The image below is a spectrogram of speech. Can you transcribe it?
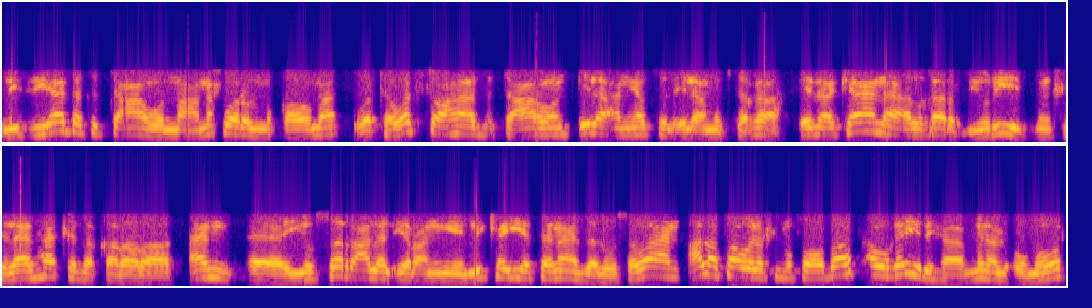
لزيادة التعاون مع محور المقاومة وتوسع هذا التعاون إلى أن يصل إلى مبتغاه، إذا كان الغرب يريد من خلال هكذا قرارات أن آه، يصر على الإيرانيين لكي يتنازلوا سواء على طاولة المفاوضات أو غيرها من الأمور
